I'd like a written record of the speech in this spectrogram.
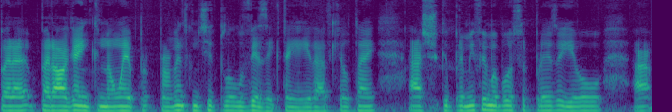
para, para alguém que não é provavelmente conhecido pela leveza e que tem a idade que ele tem, acho que para mim foi uma boa surpresa e eu há,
